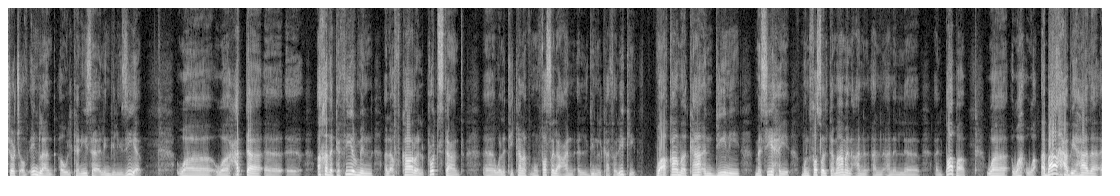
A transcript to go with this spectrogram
Church of England أو الكنيسة الإنجليزية. وحتى أخذ كثير من الأفكار البروتستانت والتي كانت منفصلة عن الدين الكاثوليكي وأقام كائن ديني مسيحي منفصل تماما عن عن عن البابا وأباح بهذا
